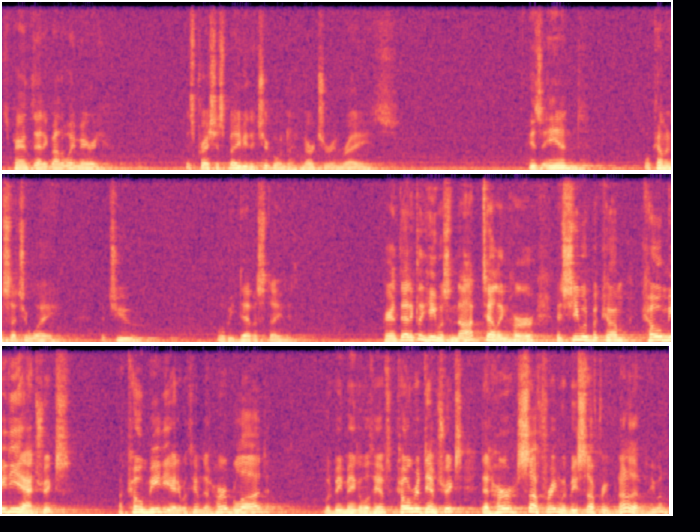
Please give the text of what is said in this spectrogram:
It's parenthetic. By the way, Mary, this precious baby that you're going to nurture and raise, his end will come in such a way that you will be devastated. Parenthetically, he was not telling her that she would become co mediatrix, a co mediator with him, that her blood would be mingled with his, co redemptrix, that her suffering would be suffering. None of that. He wasn't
